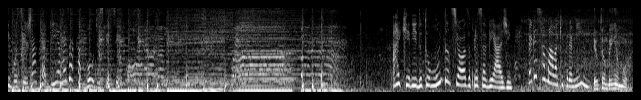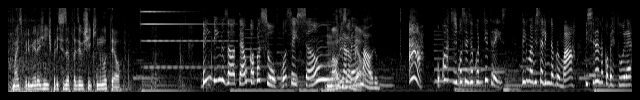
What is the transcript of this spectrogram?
que você já sabia, mas acabou de esquecer. Ai, querido, tô muito ansiosa pra essa viagem. Pega essa mala aqui pra mim. Eu também, amor, mas primeiro a gente precisa fazer o check-in no hotel. Bem-vindos ao Hotel Copa Sul. Vocês são. Mauro e Isabel Isabel. e Mauro. Ah, o quarto de vocês é o 43. Tem uma vista linda pro mar, piscina na cobertura,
